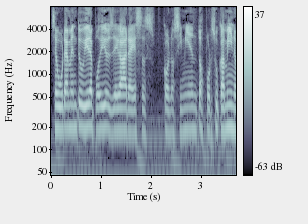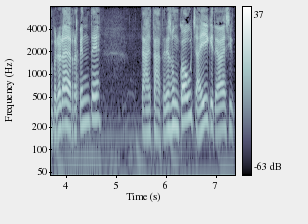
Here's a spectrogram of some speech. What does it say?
seguramente hubiera podido llegar a esos conocimientos por su camino, pero ahora de repente ta, ta, tenés un coach ahí que te va a decir,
